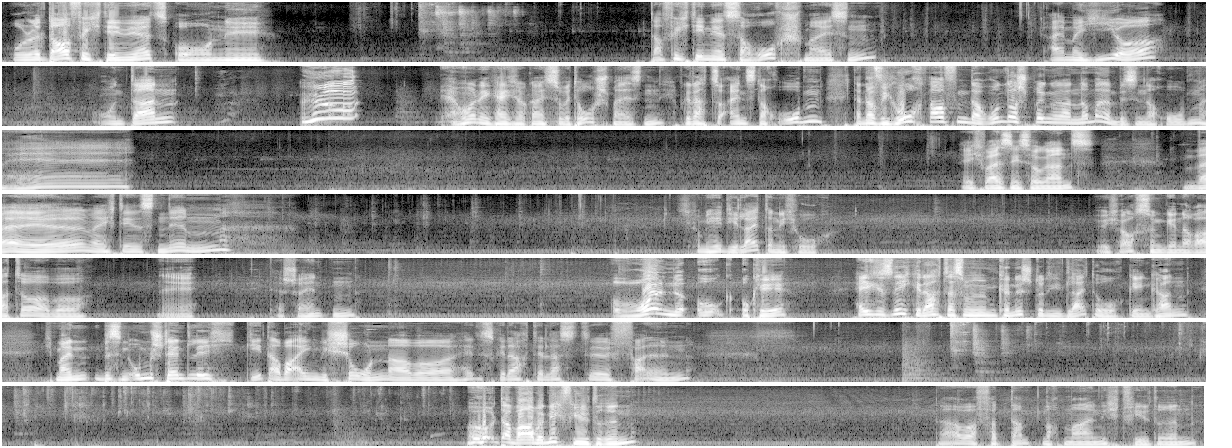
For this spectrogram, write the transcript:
Oder darf ich den jetzt? Oh, nee. Darf ich den jetzt da hochschmeißen? Einmal hier. Und dann... Ja, den kann ich doch gar nicht so weit hochschmeißen. Ich habe gedacht, so eins nach oben. Dann darf ich hochlaufen, da runterspringen und dann nochmal ein bisschen nach oben. Hä? Ich weiß nicht so ganz. Weil, wenn ich den jetzt nimm... Ich komme hier die Leiter nicht hoch. Hier ich auch so einen Generator, aber... Nee. Der ist da hinten. Oh, ne, okay. Hätte ich jetzt nicht gedacht, dass man mit dem Kanister die Leiter hochgehen kann. Ich meine, ein bisschen umständlich, geht aber eigentlich schon, aber hätte es gedacht, der lasst äh, fallen. Oh, da war aber nicht viel drin. Verdammt nochmal nicht viel drin.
